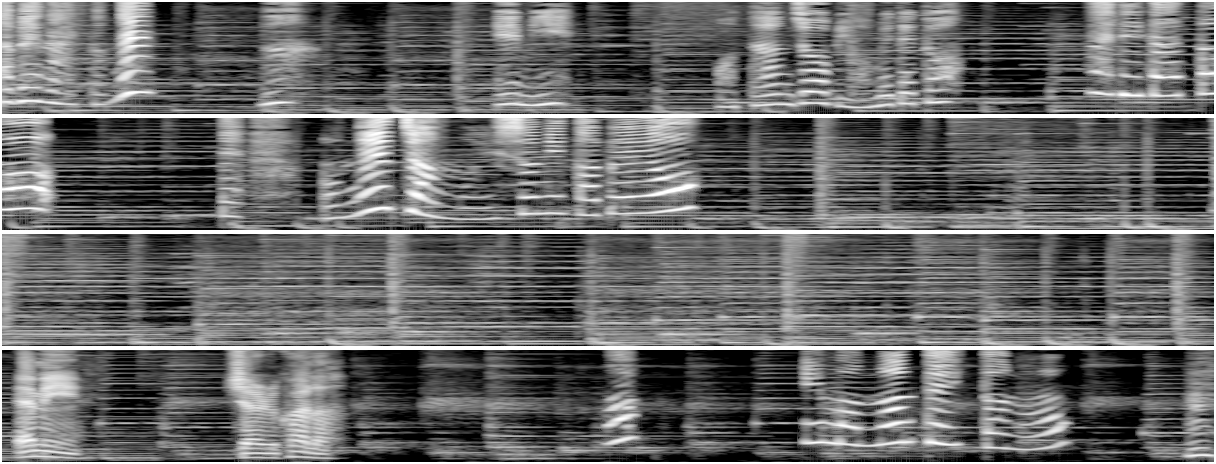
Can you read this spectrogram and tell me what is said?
食べないとねうんエミ、お誕生日おめでとう。ありがとう。で、お姉ちゃんも一緒に食べよう。艾米，生日快乐！啊，今なんて言ったの？嗯，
